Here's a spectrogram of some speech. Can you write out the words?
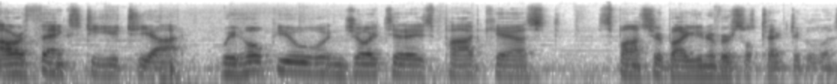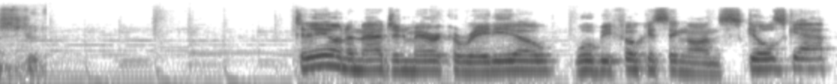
Our thanks to UTI. We hope you enjoy today's podcast sponsored by Universal Technical Institute. Today on Imagine America Radio, we'll be focusing on skills gap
